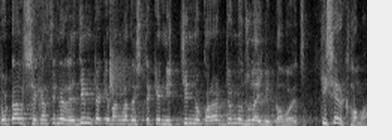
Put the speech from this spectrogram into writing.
টোটাল শেখ হাসিনা রেজিমটাকে বাংলাদেশ থেকে নিচ্ছিন্ন করার জন্য জুলাই বিপ্লব হয়েছে। কিসের ক্ষমা?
